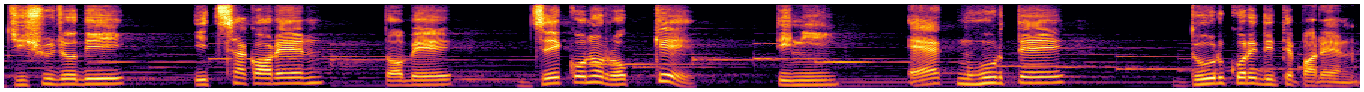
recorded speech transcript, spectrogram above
যিশু যদি ইচ্ছা করেন তবে যে কোনো রোগকে তিনি এক মুহূর্তে দূর করে দিতে পারেন।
